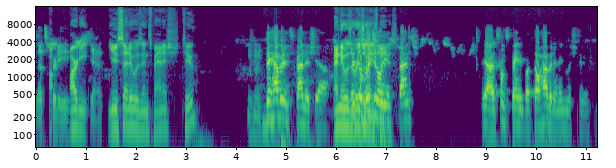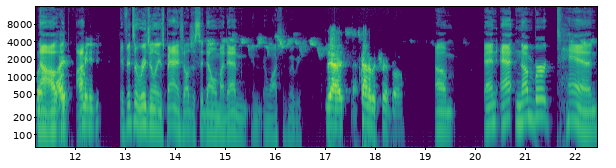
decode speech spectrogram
that's pretty. Artie, Yeah. you said it was in Spanish too, Mm-hmm. They have it in Spanish, yeah. and it was it's originally, originally in in Spanish. Spanish. Yeah, it's from Spain, but they'll have it in English too. But Nah, I'll- I, I'll- I, I- mean, if you, If it's originally in Spanish, I'll just sit down with my dad and, and, and watch this movie. yeah, it's, it's kind of a trip, bro. Um, and at number 10,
